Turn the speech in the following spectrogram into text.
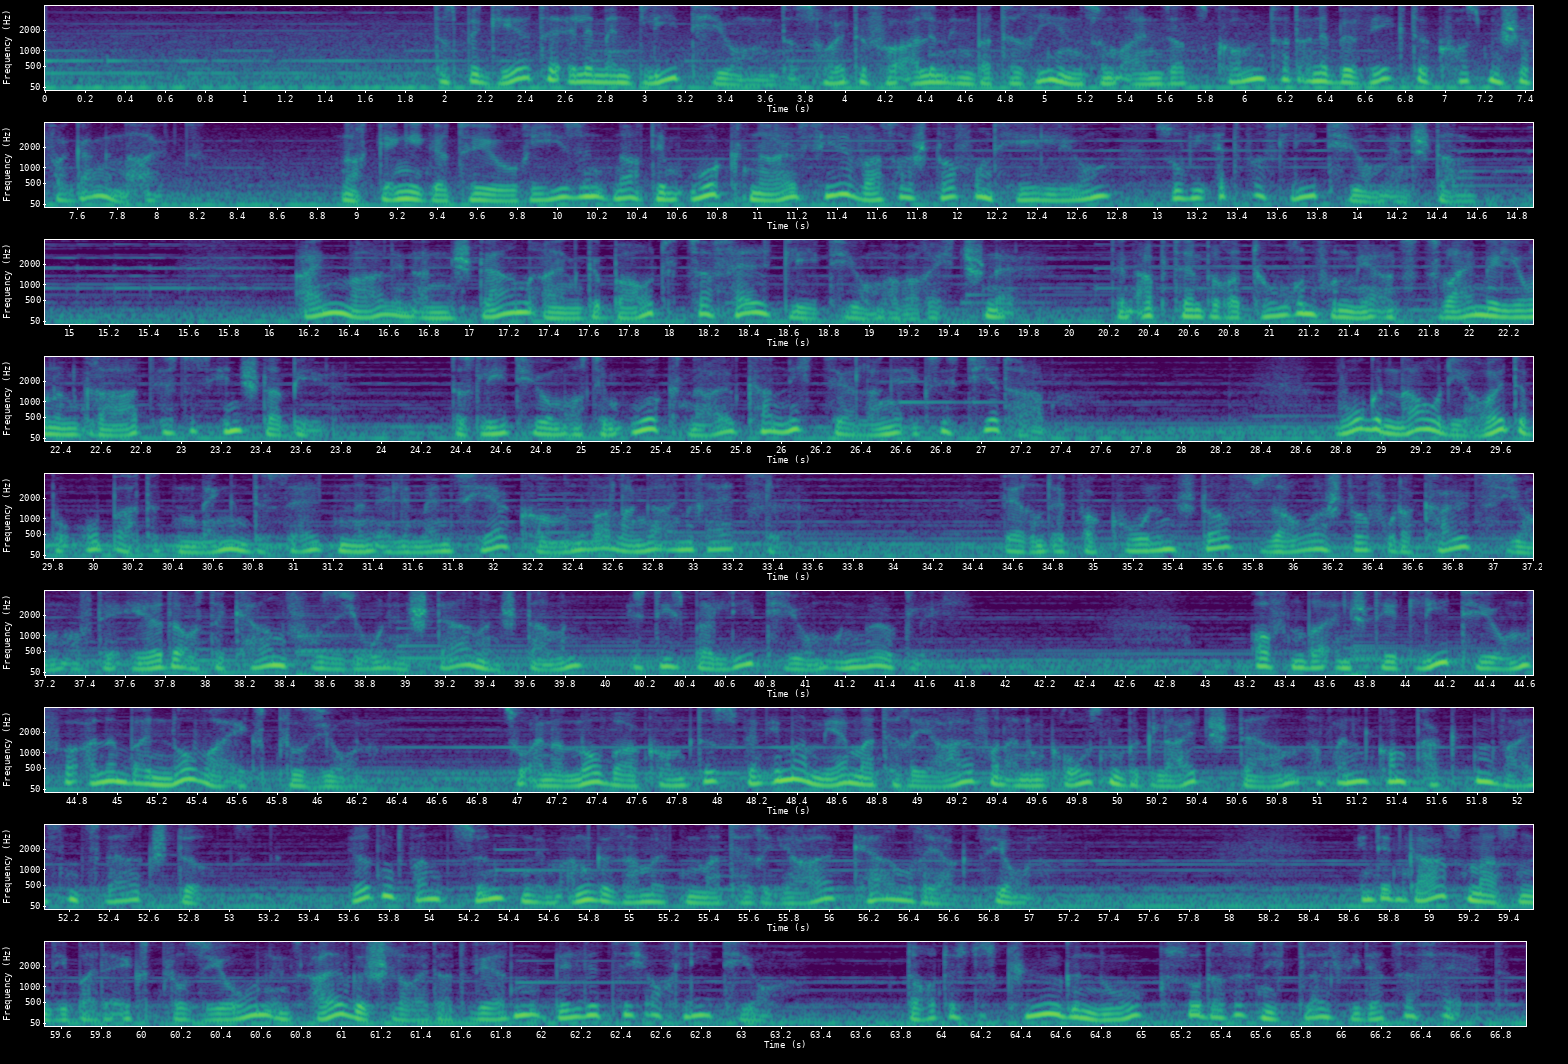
Das begehrte Element Lithium, das heute vor allem in Batterien zum Einsatz kommt, hat eine bewegte kosmische Vergangenheit. Nach gängiger Theorie sind nach dem Urknall viel Wasserstoff und Helium sowie etwas Lithium entstanden. Einmal in einen Stern eingebaut, zerfällt Lithium aber recht schnell. Denn ab Temperaturen von mehr als 2 Millionen Grad ist es instabil. Das Lithium aus dem Urknall kann nicht sehr lange existiert haben. Wo genau die heute beobachteten Mengen des seltenen Elements herkommen, war lange ein Rätsel. Während etwa Kohlenstoff, Sauerstoff oder Calcium auf der Erde aus der Kernfusion in Sternen stammen, ist dies bei Lithium unmöglich. Offenbar entsteht Lithium vor allem bei Nova-Explosionen. Zu einer Nova kommt es, wenn immer mehr Material von einem großen Begleitstern auf einen kompakten weißen Zwerg stürzt. Irgendwann zünden im angesammelten Material Kernreaktionen. In den Gasmassen, die bei der Explosion ins All geschleudert werden, bildet sich auch Lithium. Dort ist es kühl genug, sodass es nicht gleich wieder zerfällt.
